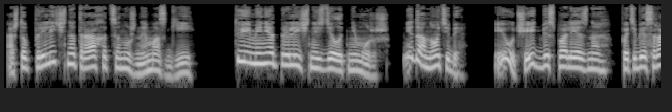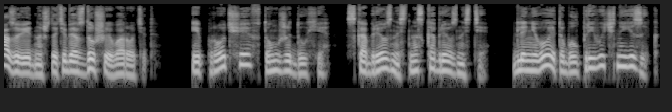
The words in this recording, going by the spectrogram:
а чтоб прилично трахаться, нужны мозги. Ты минет приличный сделать не можешь. Не дано тебе. И учить бесполезно. По тебе сразу видно, что тебя с души воротит. И прочее в том же духе. Скобрёзность на скобрёзности. Для него это был привычный язык.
